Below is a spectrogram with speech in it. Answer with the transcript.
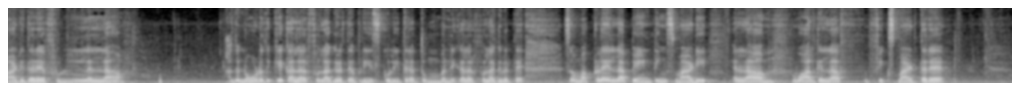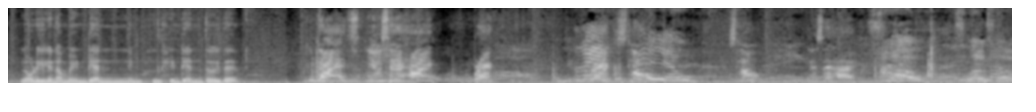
ಮಾಡಿದ್ದಾರೆ ಫುಲ್ಲೆಲ್ಲ ಅದು ನೋಡೋದಕ್ಕೆ ಕಲರ್ಫುಲ್ ಆಗಿರುತ್ತೆ. ಪ್ರೀ ಸ್ಕೂಲ್ ಈ ಥರ ತುಂಬಾ ಕಲರ್ಫುಲ್ ಆಗಿರುತ್ತೆ. ಸೊ ಮಕ್ಕಳೇ ಎಲ್ಲ ಪೇಂಟಿಂಗ್ಸ್ ಮಾಡಿ ಎಲ್ಲ ವಾಲ್ಗೆಲ್ಲ ಫಿಕ್ಸ್ ಮಾಡ್ತಾರೆ. ನೋಡಿ ಇಲ್ಲಿ ನಮ್ಮ ಇಂಡಿಯನ್ ನಿಮ್ಮ ಇಂಡಿಯನ್ದು ಇದೆ. Guys, you say hi. Break. Break, slow. Slow. You say hi. Slow. Slow, slow.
